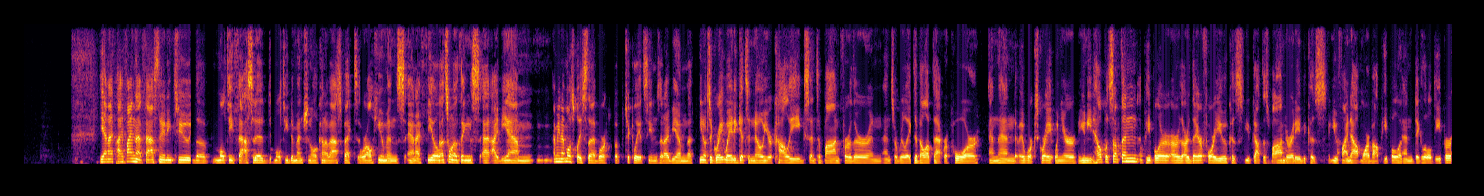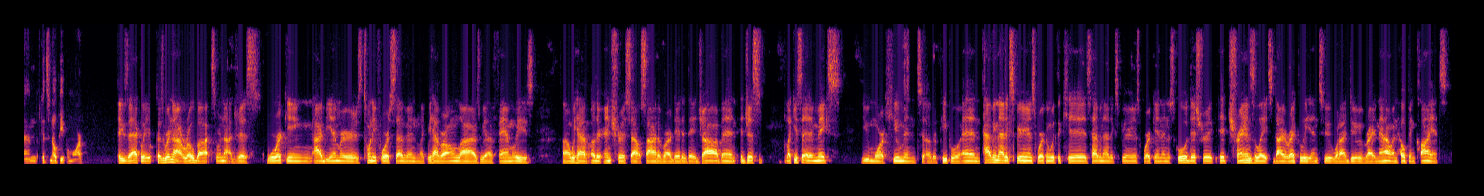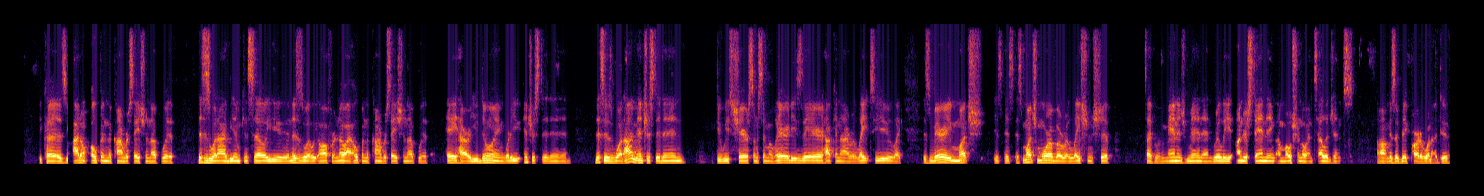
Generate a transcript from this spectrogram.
Yeah, and I, I, find that fascinating too the multifaceted, multidimensional kind of aspect. We're all humans. And I feel that's one of the things at IBM. I mean, at most places that I've worked, but particularly it seems at IBM that, you know, it's a great way to get to know your colleagues and to bond further and, and to really develop that rapport and then it works great when you're you need help with something people are are, are there for you because you've got this bond already because you find out more about people and dig a little deeper and get to know people more Exactly. Because we're not robots. We're not just working IBMers 24 7. Like we have our own lives, we have families, uh, we have other interests outside of our day to day job. And it just, like you said, it makes you more human to other people. And having that experience working with the kids, having that experience working in the school district, it translates directly into what I do right now and helping clients because I don't open the conversation up with, this is what IBM can sell you and this is what we offer. No, I open the conversation up with, hey, how are you doing? What are you interested in? This is what I'm interested in. Do we share some similarities there? How can I relate to you? Like it's very much it's, it's, it's much more of a relationship type of management and really understanding emotional intelligence um, is a big part of what I do.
